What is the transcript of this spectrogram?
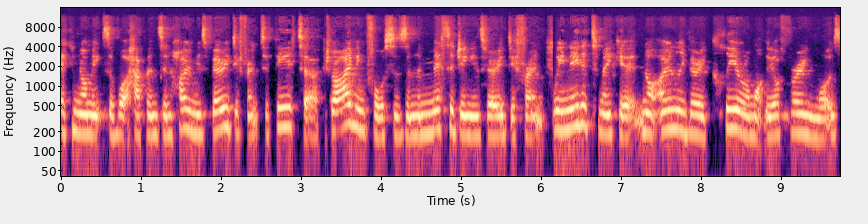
economics of what happens in home is very different to theatre driving forces and the messaging is very different we needed to make it not only very clear on what the offering was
